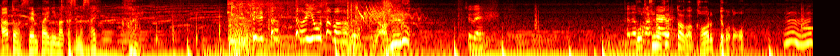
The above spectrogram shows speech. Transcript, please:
あとは先輩に任せなさいはい出た大王様やめろ Deixa eu ver. こっちのセッ?ターが変わるってこと？うんうん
